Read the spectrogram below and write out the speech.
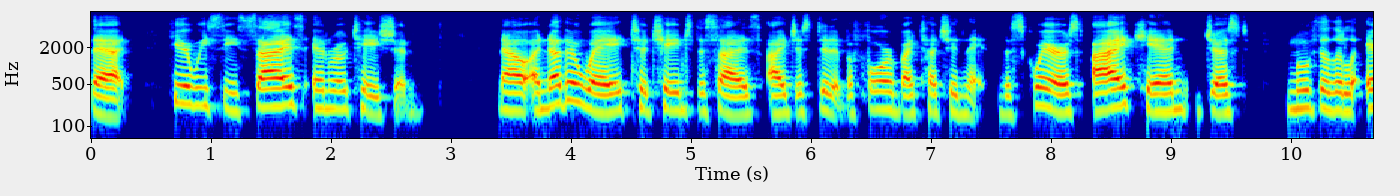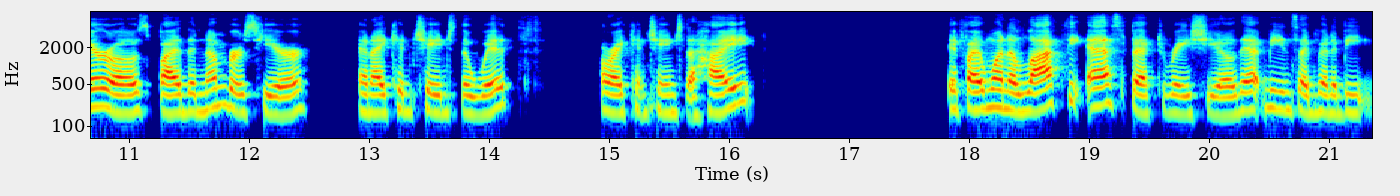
that. Here we see size and rotation. Now another way to change the size, I just did it before by touching the, the squares. I can just move the little arrows by the numbers here and I can change the width or I can change the height. If I want to lock the aspect ratio, that means I'm going to be,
